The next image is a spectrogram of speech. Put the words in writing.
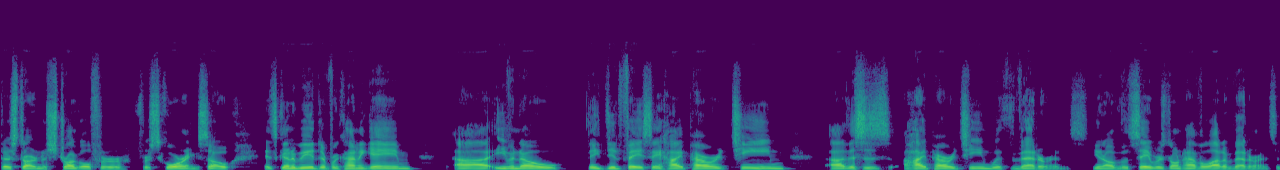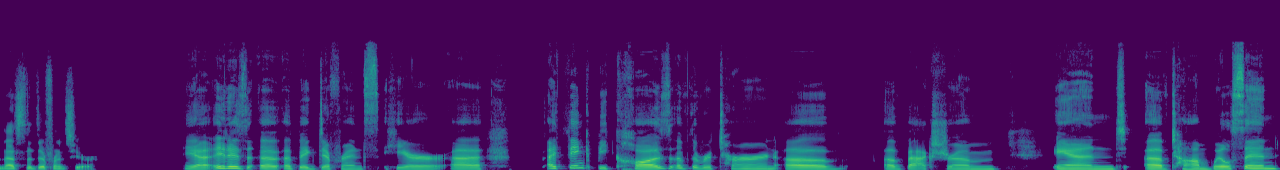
they're starting to struggle for for scoring. So it's going to be a different kind of game. Uh, even though they did face a high powered team, uh, this is a high powered team with veterans. You know, the Sabres don't have a lot of veterans, and that's the difference here. Yeah, it is a, a big difference here. Uh, I think because of the return of of Backstrom and of Tom Wilson,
